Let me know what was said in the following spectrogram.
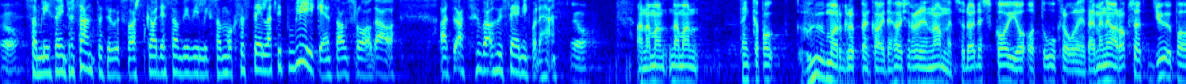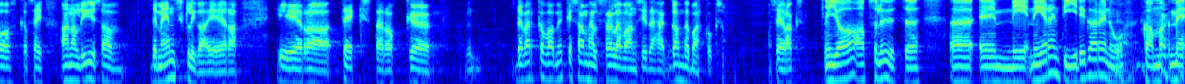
ja. som blir så intressant att utforska och det som vi vill liksom också ställa till publiken som fråga. Och att, att, hur, hur ser ni på det här? Ja. ja när, man, när man tänker på humorgruppen Kaj, det hörs redan i namnet, så då är det skoj och, och tokroligheter. Men ni har också ett djup och ska säga, analys av det mänskliga i era, era texter och uh, det verkar vara mycket samhällsrelevans i det här Gambemark också. Vad säger Axel? Ja, absolut. Uh, uh, mer, mer än tidigare. Kan man, uh, men,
